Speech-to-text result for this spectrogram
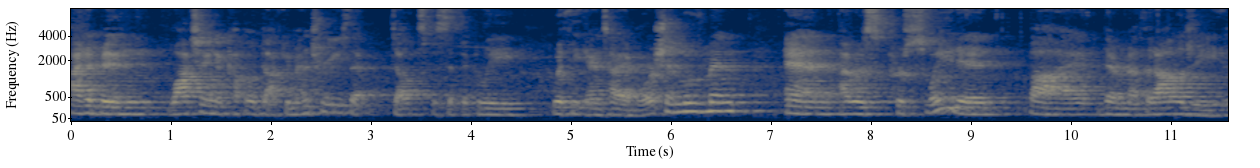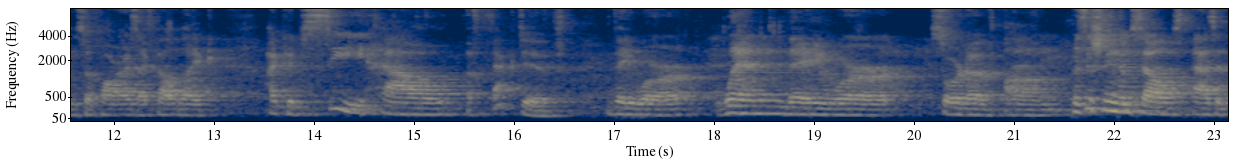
I had been watching a couple of documentaries that dealt specifically with the anti abortion movement, and I was persuaded by their methodology insofar as I felt like I could see how effective they were when they were sort of um, positioning themselves as an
